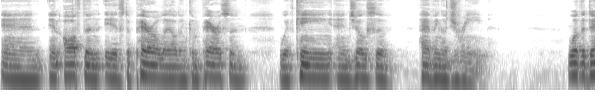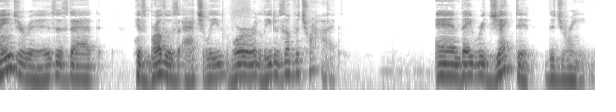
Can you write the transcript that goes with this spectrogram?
And, and often is the parallel and comparison with King and Joseph having a dream. Well, the danger is, is that his brothers actually were leaders of the tribe and they rejected the dream.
